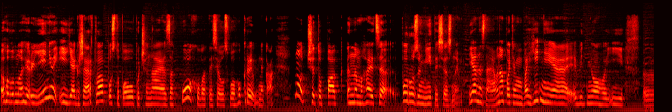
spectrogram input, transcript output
головну героїню, і як жертва поступово починає закохуватися у свого кривдника. Ну чи то пак намагається порозумітися з ним. Я не знаю, вона потім вагітніє від нього і е,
